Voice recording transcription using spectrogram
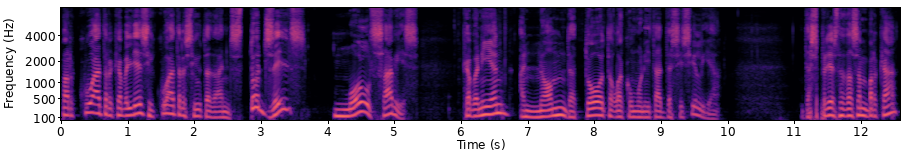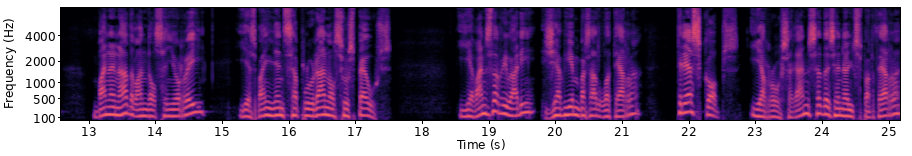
per quatre cavallers i quatre ciutadans, tots ells molt savis, que venien en nom de tota la comunitat de Sicília. Després de desembarcar, van anar davant del senyor rei i es van llançar plorant als seus peus. I abans d'arribar-hi ja havien besat la terra tres cops i arrossegant-se de genolls per terra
